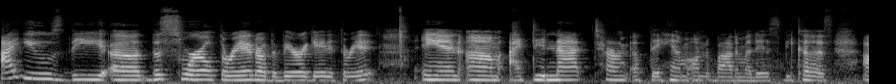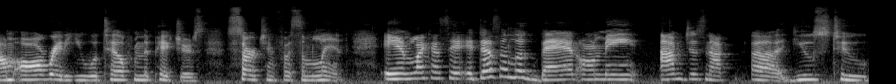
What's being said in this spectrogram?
I used the, uh, the swirl thread or the variegated thread and um, I did not turn up the hem on the bottom of this because I'm already, you will tell from the pictures, searching for some length. And like I said, it doesn't look bad on me. I'm just not uh, used to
